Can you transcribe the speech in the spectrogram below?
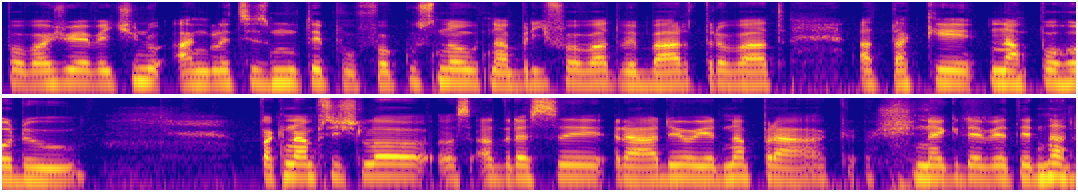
považuje většinu anglicismů typu fokusnout, nabrýfovat, vybartrovat a taky na pohodu. Pak nám přišlo z adresy Radio 1 Prák, šnek 919,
